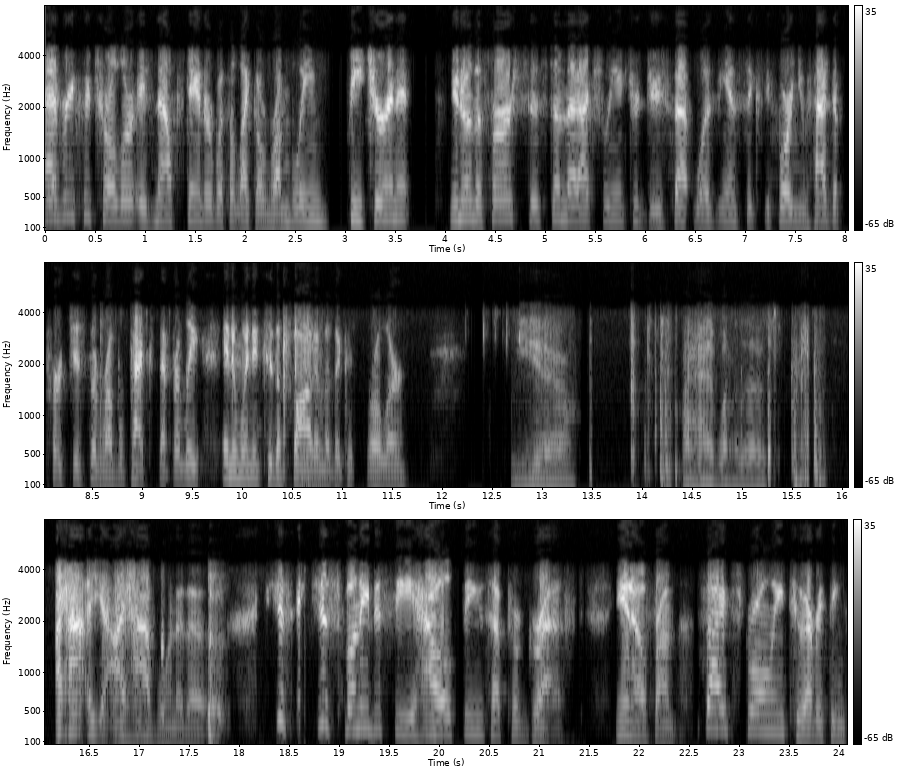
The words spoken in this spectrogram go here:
every controller is now standard with a like a rumbling feature in it? You know, the first system that actually introduced that was the N64, and you had to purchase the rumble pack separately, and it went into the bottom Yeah. of the controller. Yeah. I had one of those. I ha- yeah, I have one of those. It's just it's just funny to see how things have progressed. You know, from side scrolling to everything's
